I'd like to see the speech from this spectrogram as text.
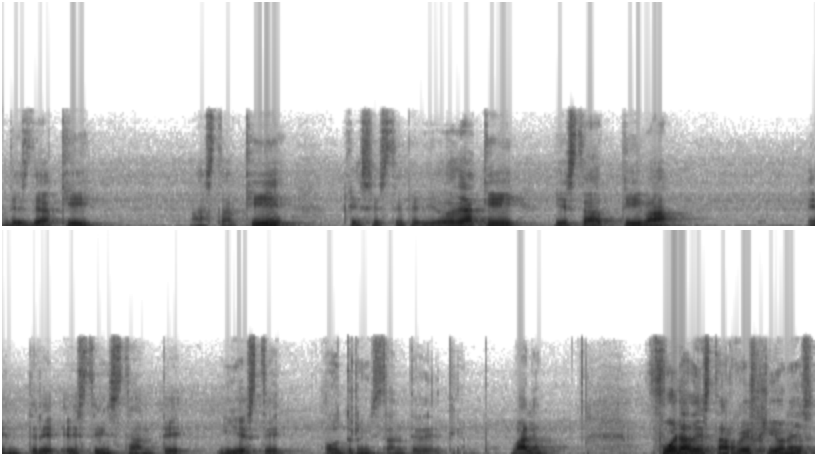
desde aquí hasta aquí, que es este periodo de aquí, y está activa entre este instante y este otro instante de tiempo. ¿vale? Fuera de estas regiones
